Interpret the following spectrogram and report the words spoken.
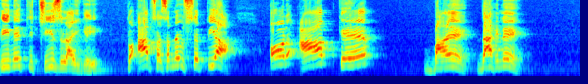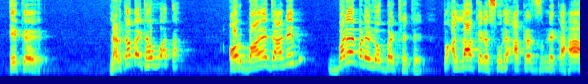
पीने की चीज़ लाई गई। तो आप वसल्लम ने उससे पिया और आपके बाएँ, दाहिने एक लड़का बैठा हुआ था। और बाएँ जानब बड़े बड़े लोग बैठे थे। तो अल्लाह के रसूल अकरम ने कहा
